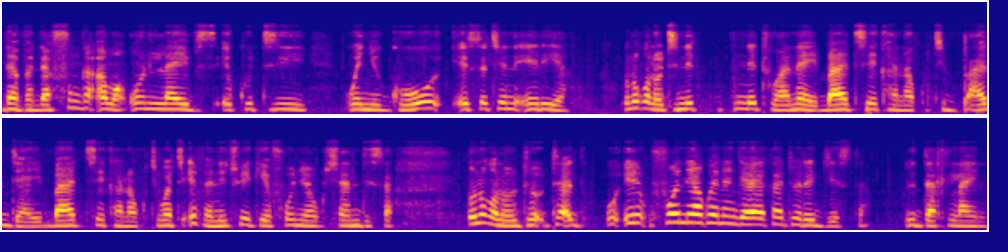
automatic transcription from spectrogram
ndabva ndafunga our own lives ekuti when you go a certain area unogona kuti netone haibate kana kuti bad haibate kana kuti whatever network yefoni yakushandisa unogona kuti foni yako inenge yakatoregister with that line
